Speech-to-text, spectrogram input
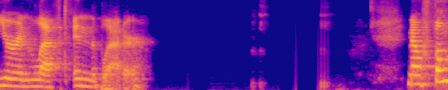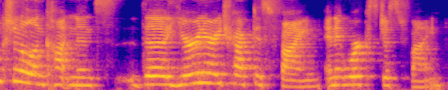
urine left in the bladder. Now, functional incontinence, the urinary tract is fine and it works just fine.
